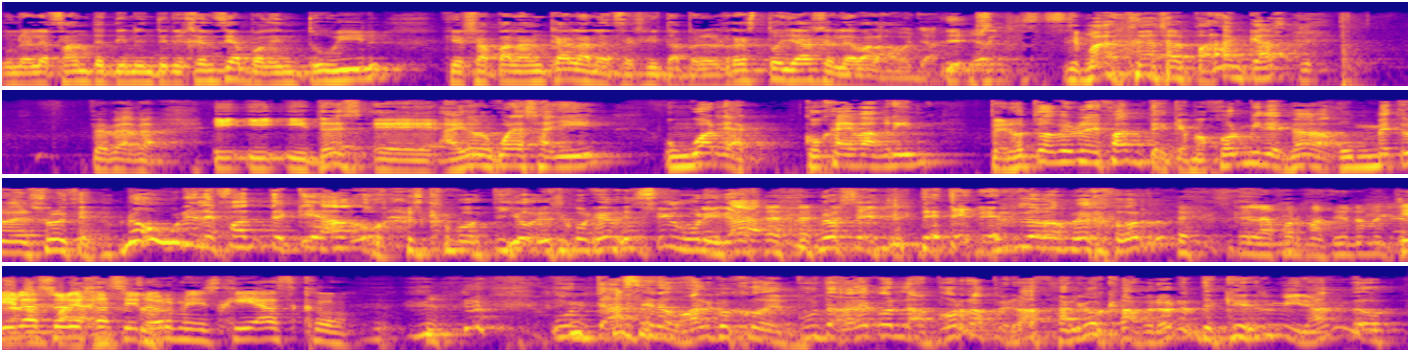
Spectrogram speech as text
un elefante tiene inteligencia, puede intuir que esa palanca la necesita, pero el resto ya se le va la olla. se, se ponen a lanzar palancas. Y, y- y entonces eh, hay dos guardias allí. Un guardia coge a Eva Green, pero otro ve un elefante que a lo mejor mide nada, un metro del suelo y dice: ¡No, un elefante, ¿qué hago? Es como, tío, es guardia de seguridad. No sé, detenerlo a lo mejor. En la formación no me Tiene las orejas esto. enormes, qué asco. Un taser o algo, hijo de puta, dale con la porra, pero haz algo, cabrón, no te quedes mirando.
